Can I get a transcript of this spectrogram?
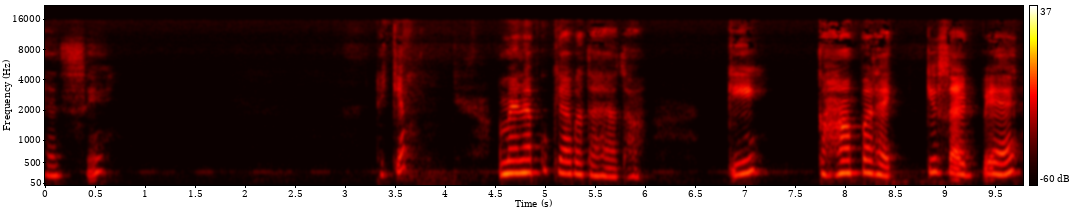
ऐसे। ठीक है। मैंने आपको क्या बताया था कि कहाँ पर है, किस साइड पे है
